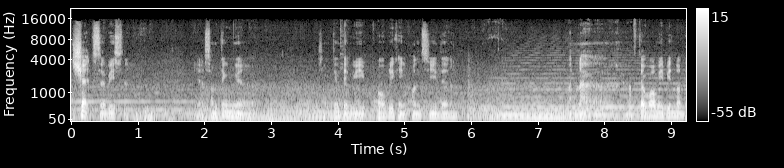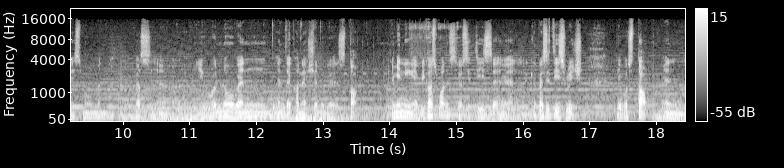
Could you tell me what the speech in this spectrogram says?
chat service. Yeah, something uh, something that we probably can consider. But uh, after a while, maybe not this moment because uh, you won't know when when the connection will stop. I mean, uh, because once your city's uh, capacity is reached, they will stop. And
